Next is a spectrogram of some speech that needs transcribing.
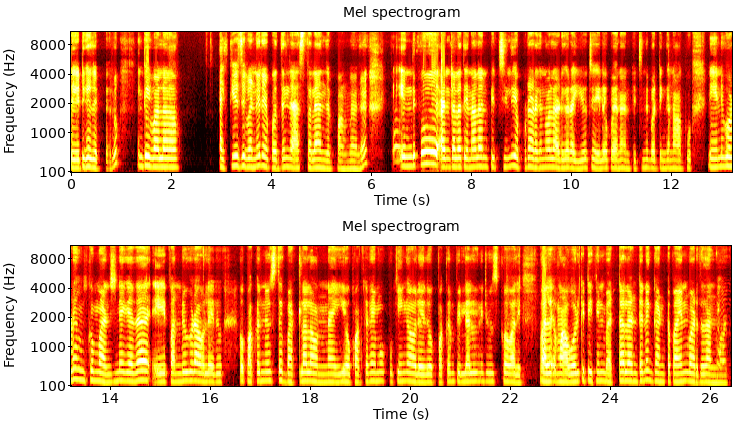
లేట్గా చెప్పారు ఇంకా ఇవాళ ఎక్స్క్యూజ్ ఇవ్వండి రేపు పొద్దున్న చేస్తలే అని చెప్పి అన్నాను ఎందుకు ఆయనకి అలా తినాలనిపించింది. ఎప్పుడు అడగని వాళ్ళు అడిగారు. అయ్యో! చేయలేకపోయాను అనిపించింది. బట్ ఇంకా నాకు నేను కూడా ఇంకో మనిషినే కదా! ఏ పనులు కూడా అవ్వలేదు. ఓ పక్కన చూస్తే బట్టలు అలా ఉన్నాయి. ఓ పక్కనేమో కుకింగ్ అవ్వలేదు. ఒక పక్కన పిల్లల్ని చూసుకోవాలి. వాళ్ళ మా ఓడికి టిఫిన్ పెట్టాలంటేనే గంట పైన పడుతుంది అనమాట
